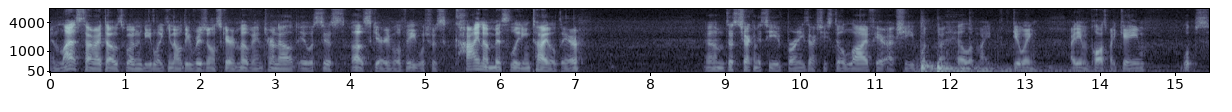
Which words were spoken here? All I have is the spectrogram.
And last time I thought it was going to be like, you know, the original scary movie, and turned out it was just a scary movie, which was kind of misleading title there. I'm just checking to see if Bernie's actually still live here. Actually, what the hell am I doing? I didn't even pause my game. Whoops.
